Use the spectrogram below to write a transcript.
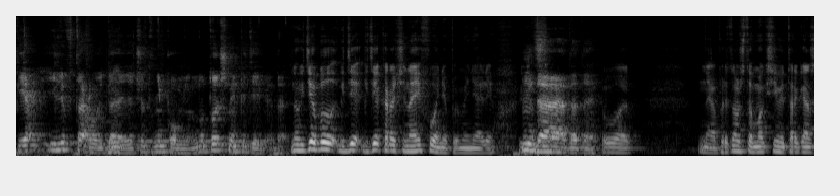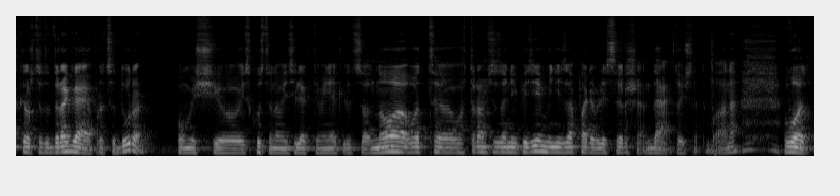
Пер- Или второй, да, я что-то не помню. Ну, точно эпидемия, да. Ну, где был, где, где, короче, на айфоне поменяли. лицо. Да, да, да. Вот. Да, при том, что Максим Тарган сказал, что это дорогая процедура с помощью искусственного интеллекта менять лицо. Но вот э, во втором сезоне эпидемии не запаривались совершенно. Да, точно это была она. Вот.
